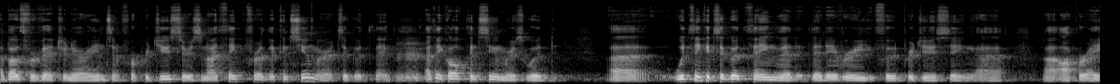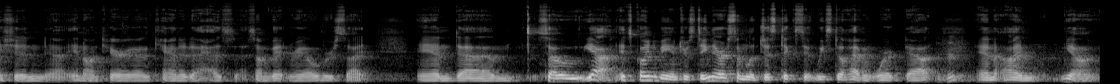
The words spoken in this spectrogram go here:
uh, both for veterinarians and for producers. And I think for the consumer, it's a good thing. Mm-hmm. I think all consumers would uh, would think it's a good thing that, that every food producing uh, uh, operation uh, in Ontario and Canada has some veterinary oversight. And um, so, yeah, it's going to be interesting. There are some logistics that we still haven't worked out. Mm-hmm. And I'm, you know,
